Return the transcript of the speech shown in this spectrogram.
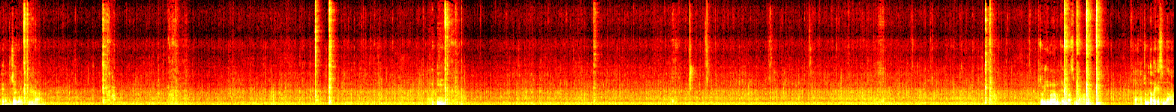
배가 무지하게 고픕니다 졸이기만 하면 될 것 같습니다. 자, 좀 이따 뵙겠습니다.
